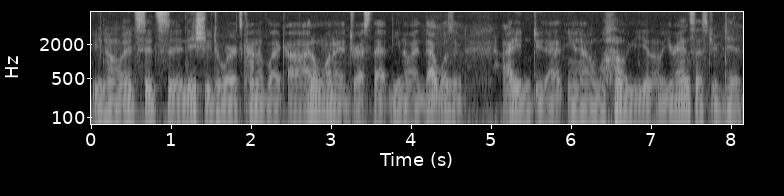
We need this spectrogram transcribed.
You know, it's it's an issue to where it's kind of like uh, I don't want to address that. You know, I, that wasn't I didn't do that. You know, well, you know, your ancestor did.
